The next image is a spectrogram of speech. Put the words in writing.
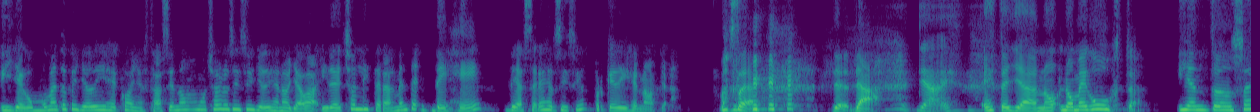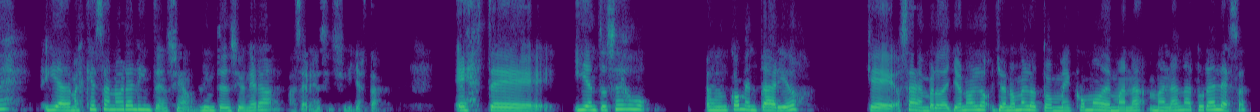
y llegó un momento que yo dije, coño, estaba haciendo mucho ejercicio y yo dije, no, ya va. Y de hecho, literalmente dejé de hacer ejercicio porque dije, no, ya. O sea, ya. Ya. Este ya no, no me gusta. Y entonces, y además que esa no era la intención. La intención era hacer ejercicio y ya está. Este, y entonces un comentario que, o sea, en verdad yo no, lo, yo no me lo tomé como de mala, mala naturaleza,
